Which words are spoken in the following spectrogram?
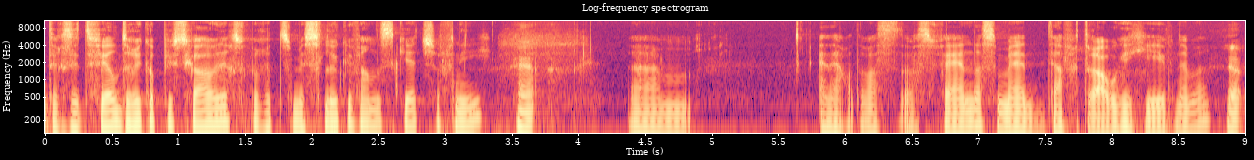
er zit veel druk op je schouders voor het mislukken van de sketch of niet. Ja. Ehm, en ja, dat was, dat was fijn dat ze mij dat vertrouwen gegeven hebben. ja.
